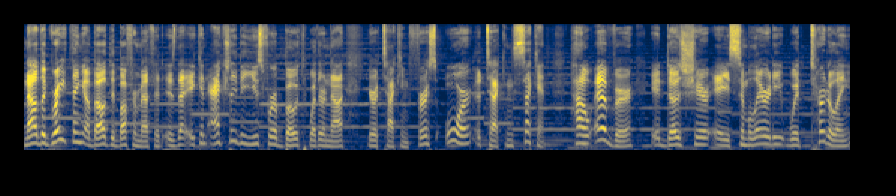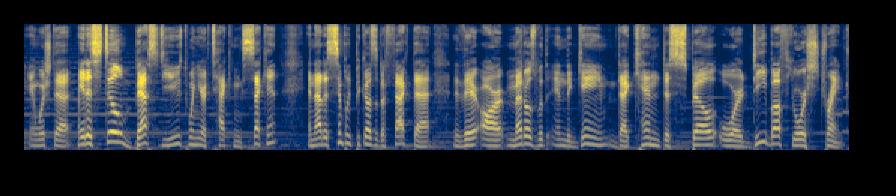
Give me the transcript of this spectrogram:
Now the great thing about the buffer method is that it can actually be used for both whether or not you're attacking first or attacking second. However, it does share a similarity with turtling in which that it is still best used when you're attacking second and that is simply because of the fact that there are medals within the game that can dispel or debuff your strength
